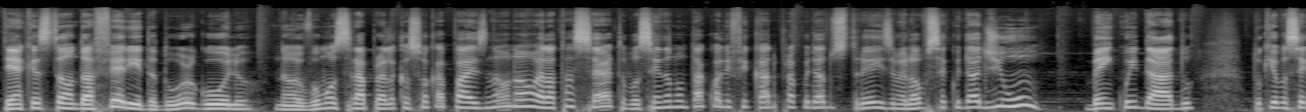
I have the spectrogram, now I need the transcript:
tem a questão da ferida, do orgulho. Não, eu vou mostrar para ela que eu sou capaz. Não, não, ela está certa. Você ainda não está qualificado para cuidar dos três. É melhor você cuidar de um bem cuidado do que você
